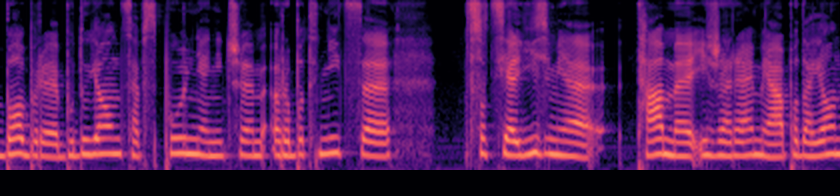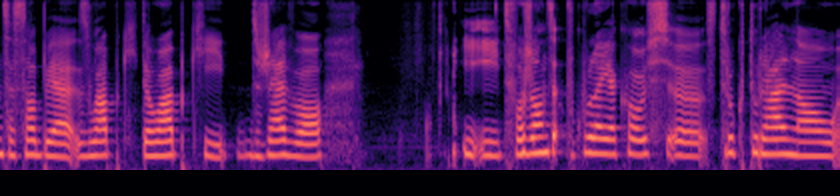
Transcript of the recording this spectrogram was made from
bobry budujące wspólnie niczym robotnicy w socjalizmie Tamy i Żeremia, podające sobie z łapki do łapki drzewo i, i tworzące w ogóle jakąś y, strukturalną,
